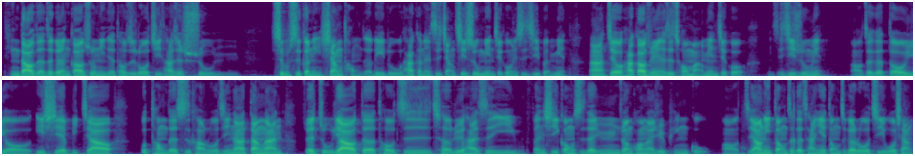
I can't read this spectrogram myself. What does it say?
听到的这个人告诉你的投资逻辑，它是属于是不是跟你相同的？例如，他可能是讲技术面，结果你是基本面，那结果他告诉你的是筹码面，结果你是技术面，哦，这个都有一些比较不同的思考逻辑。那当然。最主要的投资策略还是以分析公司的营运状况来去评估哦。只要你懂这个产业，懂这个逻辑，我想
